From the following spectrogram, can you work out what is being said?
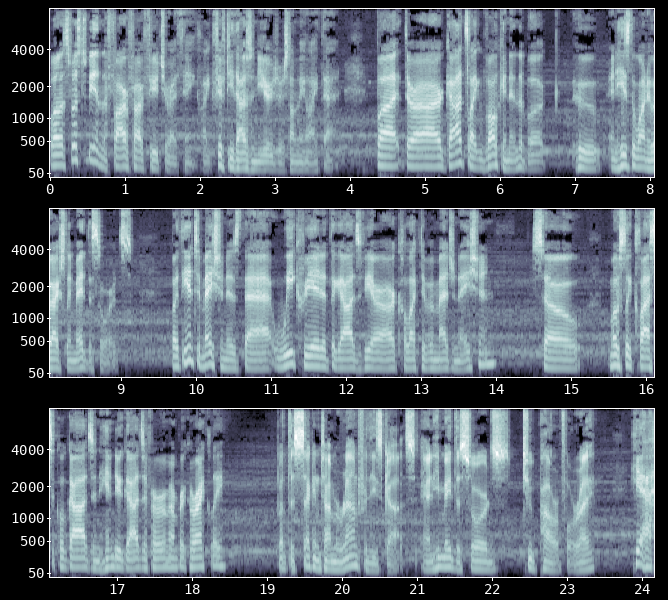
Well, it's supposed to be in the far, far future, I think, like 50,000 years or something like that. But there are gods like Vulcan in the book who, and he's the one who actually made the swords, But the intimation is that we created the gods via our collective imagination. So, mostly classical gods and Hindu gods, if I remember correctly. But the second time around for these gods, and he made the swords too powerful, right? Yeah,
